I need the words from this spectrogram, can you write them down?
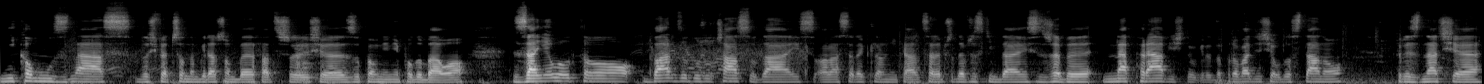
nikomu z nas, doświadczonym graczom BFA 3 się zupełnie nie podobało. Zajęło to bardzo dużo czasu DICE oraz Electronic Arts, ale przede wszystkim DICE, żeby naprawić tę grę, doprowadzić ją do stanu, który znacie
